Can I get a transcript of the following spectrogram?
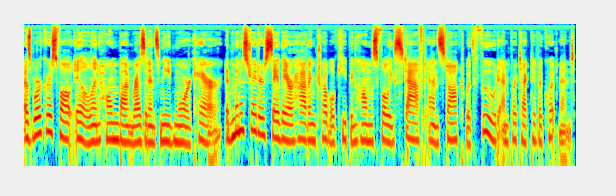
As workers fall ill and homebound residents need more care, administrators say they are having trouble keeping homes fully staffed and stocked with food and protective equipment.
